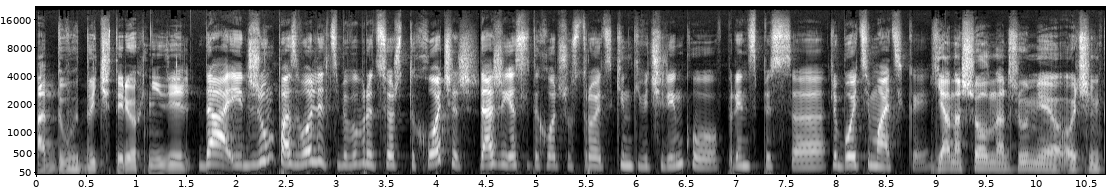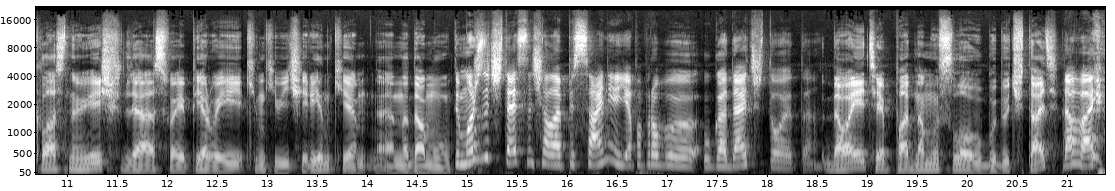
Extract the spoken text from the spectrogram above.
от двух до четырех недель. Да, и Джум позволит тебе выбрать все, что ты хочешь, даже если ты хочешь устроить скинки-вечеринку, в принципе, с э, любой тематикой. Я нашел на Джуме очень классную вещь для своей первой кинки-вечеринки э, на дому. Ты можешь зачитать сначала описание, я попробую угадать, что это. Давай я тебе по одному слову буду читать. Давай.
